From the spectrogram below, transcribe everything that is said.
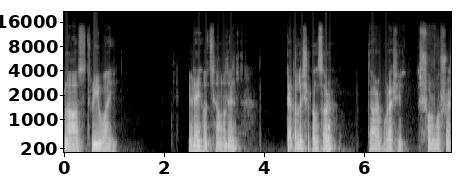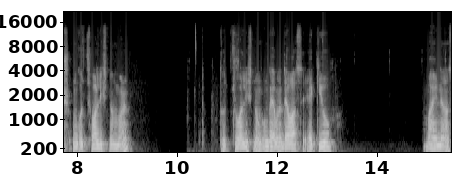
plus three y এটাই হচ্ছে আমাদের তেতাল্লিশের আনসার তারপর আসি সর্বশেষ অঙ্ক চুয়াল্লিশ নম্বর। তো চুয়াল্লিশ নং অঙ্কে আমাদের দেওয়া আছে a cube minus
